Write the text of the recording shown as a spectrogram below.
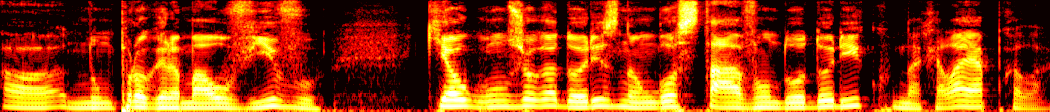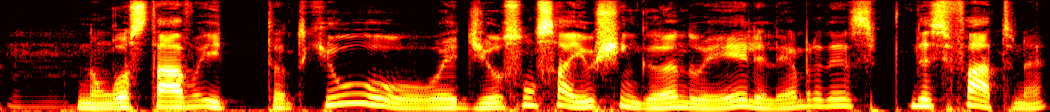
ah, num programa ao vivo que alguns jogadores não gostavam do Odorico naquela época lá. Não gostavam. E tanto que o Edilson saiu xingando ele, lembra desse, desse fato, né?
